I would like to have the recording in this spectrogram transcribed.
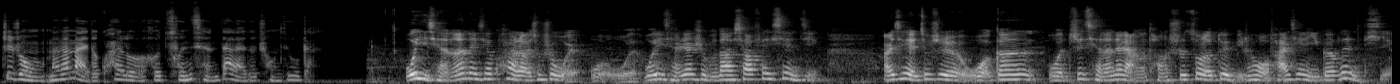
这种买买买的快乐和存钱带来的成就感。我以前的那些快乐就是我我我我以前认识不到消费陷阱，而且就是我跟我之前的那两个同事做了对比之后，我发现一个问题，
